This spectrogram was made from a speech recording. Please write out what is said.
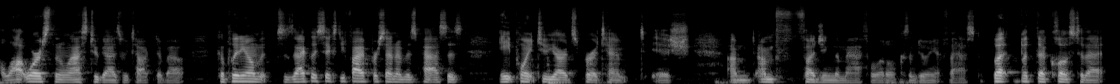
A lot worse than the last two guys we talked about. Completing almost exactly 65% of his passes, 8.2 yards per attempt ish. I'm I'm fudging the math a little because I'm doing it fast, but but they're close to that.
